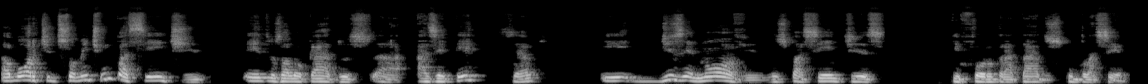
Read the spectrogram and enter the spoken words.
a morte de somente um paciente entre os alocados a AZT, certo? E 19 dos pacientes que foram tratados com placebo.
